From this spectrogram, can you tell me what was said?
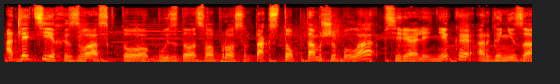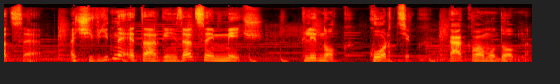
А для тех из вас, кто будет задаваться вопросом, так, стоп, там же была в сериале некая организация. Очевидно, это организация Меч, Клинок, Кортик, как вам удобно.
